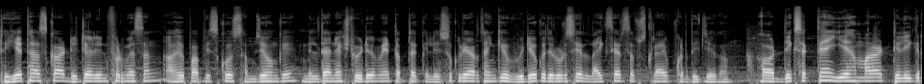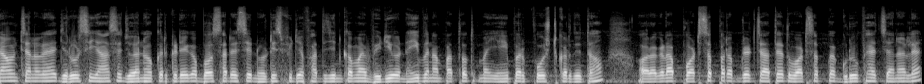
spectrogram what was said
तो ये था इसका डिटेल इन्फॉर्मेशन आई होप आप इसको समझे होंगे। मिलते हैं नेक्स्ट वीडियो में। तब तक के लिए शुक्रिया और थैंक यू वीडियो को ज़रूर से लाइक शेयर सब्सक्राइब कर दीजिएगा। और देख सकते हैं, ये हमारा टेलीग्राम चैनल है। ज़रूर से यहाँ से ज्वाइन होकर करिएगा। बहुत सारे ऐसे नोटिस पी आते जिनका मैं वीडियो नहीं बना पाता तो मैं यहीं पर पोस्ट कर देता हूँ। और अगर आप व्हाट्सअप पर अपडेट चाहते हैं तो व्हाट्सअप का ग्रुप है चैनल है।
